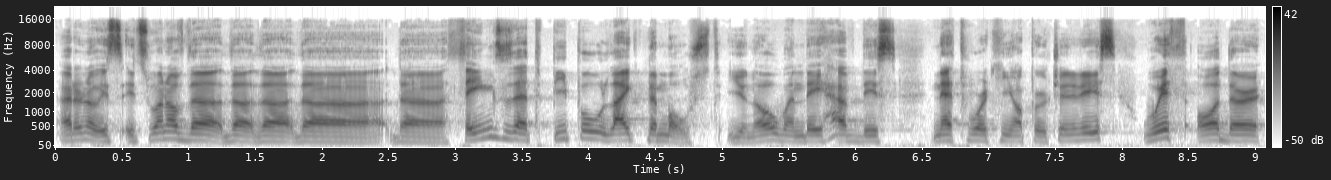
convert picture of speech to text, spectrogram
I don't know, it's, it's one of the, the, the, the, the things that people like the most, you know, when they have these networking opportunities with other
